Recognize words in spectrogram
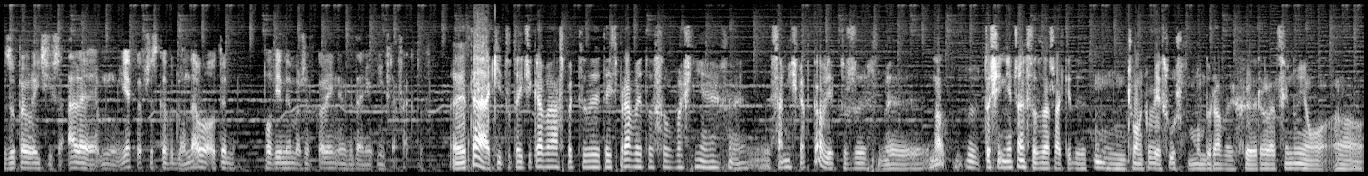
zupełnej ciszy. Ale mm, jak to wszystko wyglądało, o tym powiemy może w kolejnym wydaniu Infrafaktów. E, tak, i tutaj ciekawy aspekt tej sprawy to są właśnie e, sami świadkowie, którzy, e, no, to się nieczęsto zdarza, kiedy mm, członkowie służb mundurowych relacjonują o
